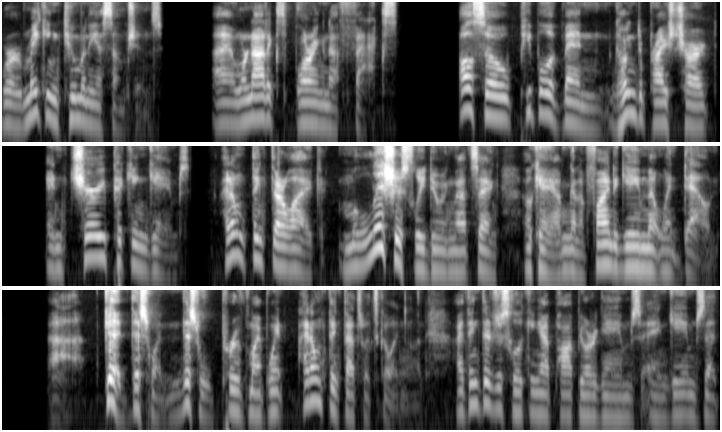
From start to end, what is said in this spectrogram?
we're making too many assumptions and we're not exploring enough facts. Also, people have been going to Price Chart and cherry picking games. I don't think they're like maliciously doing that, saying, okay, I'm going to find a game that went down. Ah, good, this one, this will prove my point. I don't think that's what's going on. I think they're just looking at popular games and games that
